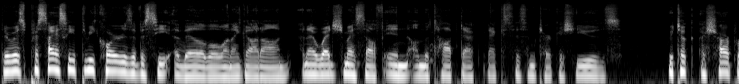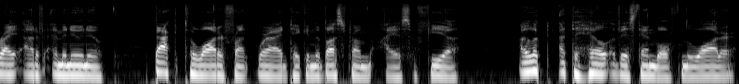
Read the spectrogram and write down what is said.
There was precisely three quarters of a seat available when I got on, and I wedged myself in on the top deck next to some Turkish youths. We took a sharp right out of Eminönü, back to the waterfront where I had taken the bus from Hagia Sophia. I looked at the hill of Istanbul from the water.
